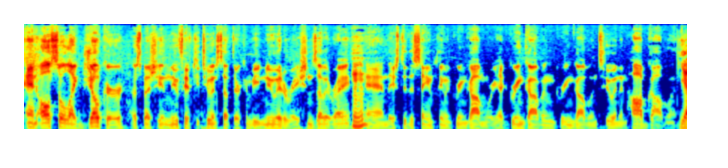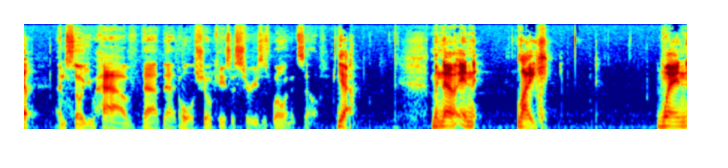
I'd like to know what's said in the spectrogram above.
and also like Joker, especially in New Fifty Two and stuff, there can be new iterations of it, right? Mhm. And they just did the same thing with Green Goblin, where you had Green Goblin, Green Goblin Two, and then Hobgoblin. yep, And so you have that that whole showcases series as well in itself. yeah. But no, and like when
